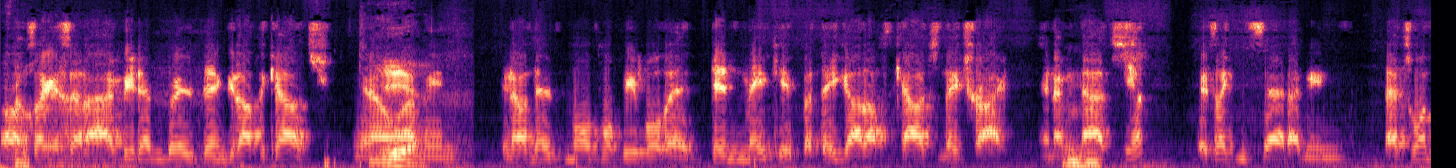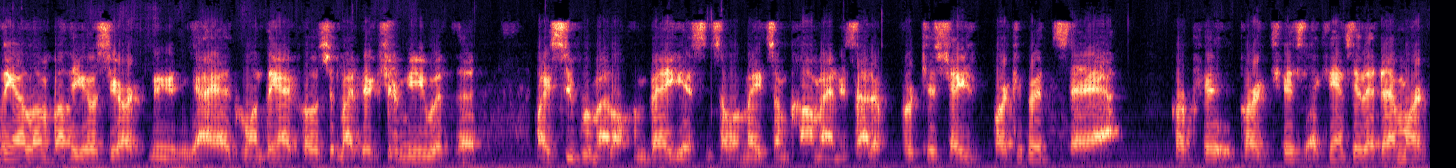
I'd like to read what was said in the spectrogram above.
Oh, it's like I said, I beat everybody that didn't get off the couch. You know, Yeah. I mean, you know, there's multiple people that didn't make it, but they got off the couch and they tried. And I mean, Mhm. that's, Yep. it's like you said, I mean, that's one thing I love about the OCR community. I had one thing I posted my picture of me with the, my super medal from Vegas, and someone made some comment. Is that a participation, participant, yeah, partic- partic- I can't say that damn word.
